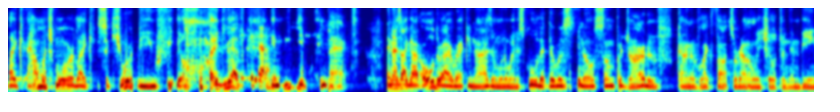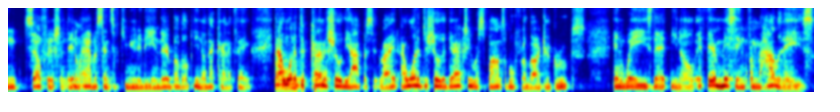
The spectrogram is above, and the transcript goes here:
Like, how much more like secure do you feel? like you have yeah. immediate impact. And as I got older, I recognized and went away to school that there was, you know, some pejorative kind of like thoughts around only children and being selfish and they don't have a sense of community and they're blah, blah, you know, that kind of thing. And I wanted to kind of show the opposite, right? I wanted to show that they're actually responsible for larger groups in ways that, you know, if they're missing from the holidays,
